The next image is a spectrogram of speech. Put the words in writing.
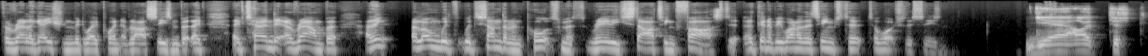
for relegation midway point of last season, but they've they've turned it around. But I think along with with Sunderland, Portsmouth really starting fast are going to be one of the teams to to watch this season. Yeah, I just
